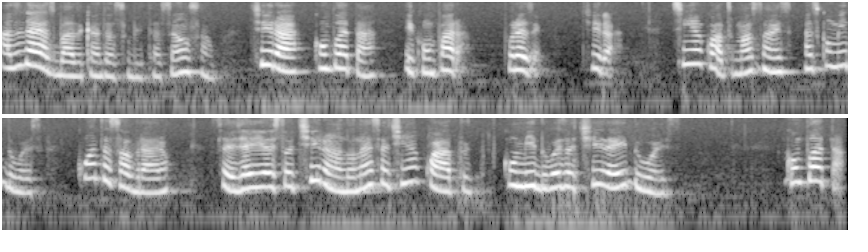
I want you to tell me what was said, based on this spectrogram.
As ideias básicas da subtração são tirar, completar e comparar. Por exemplo, tirar. Tinha quatro maçãs, mas comi duas. Quantas sobraram? Ou seja, aí eu estou tirando, né? Se eu tinha quatro, comi duas, eu tirei duas. Completar.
